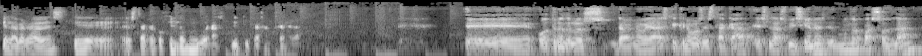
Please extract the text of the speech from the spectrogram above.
que la verdad es que está recogiendo muy buenas críticas en general. Eh, otro de, los, de las novedades que queremos destacar es Las Visiones del Mundo Paz Soldán,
